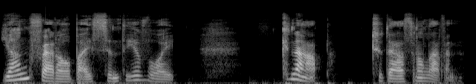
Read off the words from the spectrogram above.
Young Fredle by Cynthia Voigt, Knopf, 2011.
